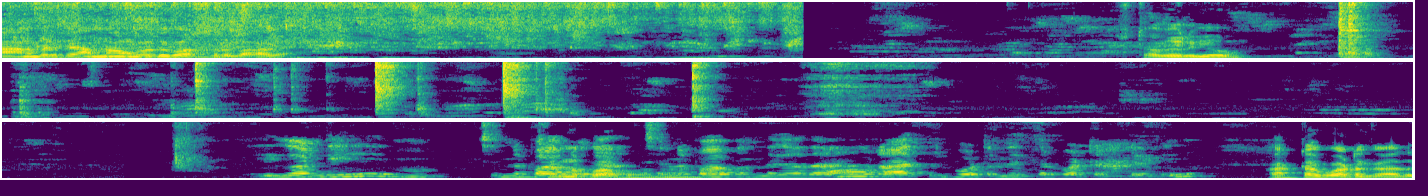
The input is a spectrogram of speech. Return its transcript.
నానబెడితే అన్నం ఒదిగి వస్తుంది బాగా. స్టవ్ వెలిగి ఇదిగోండి చిన్న పాప చిన్న పాప చిన్న పాప ఉంది కదా. రాత్రి పూట నిద్ర పట్టట్లేదు. పట్టకపోవటం కాదు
